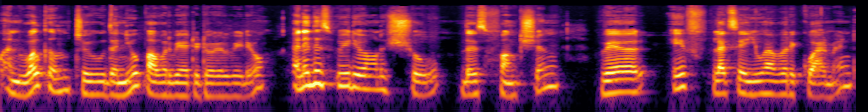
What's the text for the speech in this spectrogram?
and welcome to the new Power BI tutorial video. And in this video, I want to show this function where if let's say you have a requirement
